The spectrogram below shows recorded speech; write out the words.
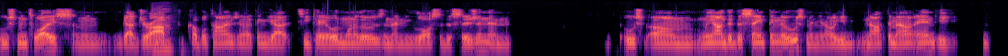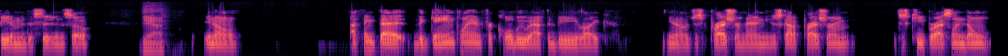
Usman twice. I mean, he got dropped yeah. a couple times. You know, I think he got TKO'd one of those, and then he lost the decision. And Us- um, Leon did the same thing to Usman. You know, he knocked him out and he beat him in decision. So, yeah, you know, I think that the game plan for Colby would have to be like, you know, just pressure, man. You just got to pressure him. Just keep wrestling. Don't,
